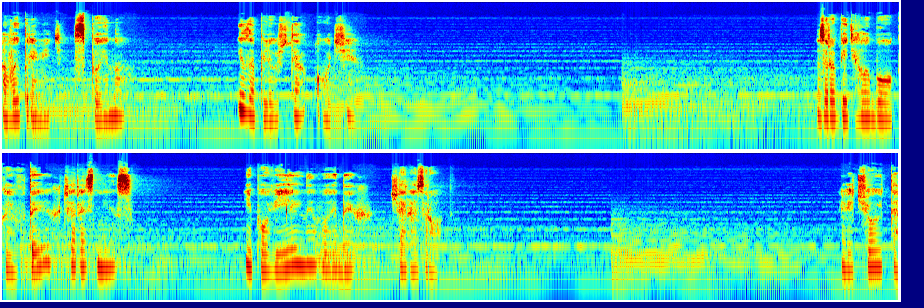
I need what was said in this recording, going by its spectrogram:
випряміть спину і заплющте очі. Зробіть глибокий вдих через ніс і повільний видих через рот. Відчуйте,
